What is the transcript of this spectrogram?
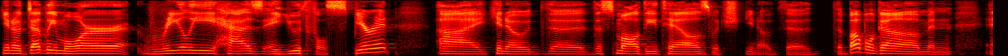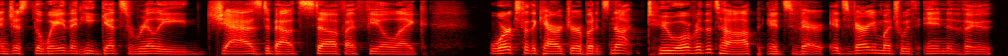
you know, Dudley Moore really has a youthful spirit. Uh, you know, the the small details, which, you know, the the bubble gum and and just the way that he gets really jazzed about stuff, I feel like works for the character, but it's not too over the top. It's very it's very much within the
